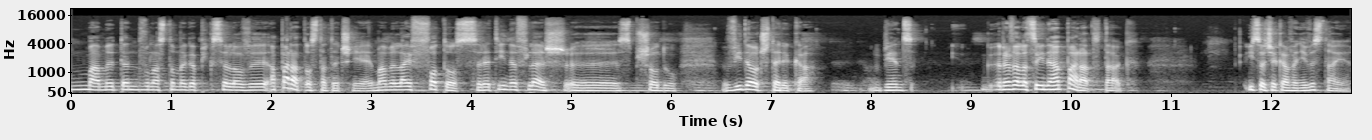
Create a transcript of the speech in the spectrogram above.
mamy ten 12-megapikselowy aparat ostatecznie. Mamy live photos, retinę flash yy, z przodu, wideo 4K, więc rewelacyjny aparat, tak. I co ciekawe, nie wystaje.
